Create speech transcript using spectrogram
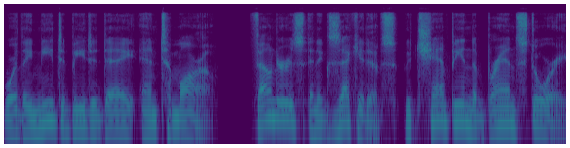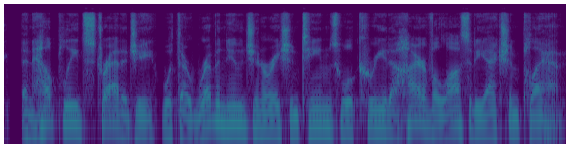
where they need to be today and tomorrow. Founders and executives who champion the brand story and help lead strategy with their revenue generation teams will create a higher velocity action plan.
